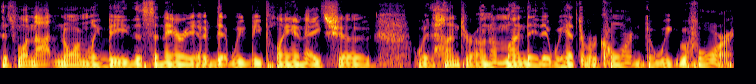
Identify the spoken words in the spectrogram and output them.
this will not normally be the scenario that we'd be playing a show with Hunter on a Monday that we had to record the week before.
